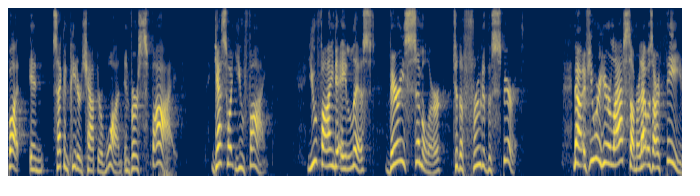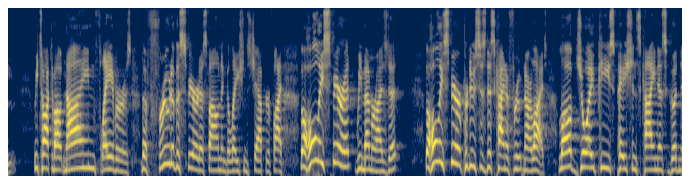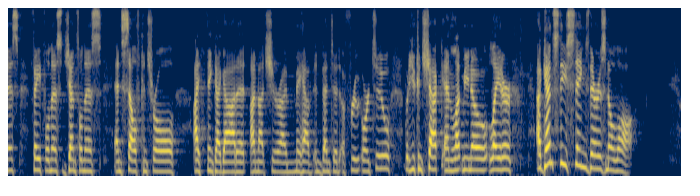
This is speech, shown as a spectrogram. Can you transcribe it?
But in 2 Peter chapter 1, in verse 5, guess what you find? You find a list very similar to the fruit of the Spirit. Now, if you were here last summer, that was our theme. We talked about nine flavors, the fruit of the Spirit as found in Galatians chapter 5. The Holy Spirit, we memorized it. The Holy Spirit produces this kind of fruit in our lives love, joy, peace, patience, kindness, goodness, faithfulness, gentleness, and self control. I think I got it. I'm not sure. I may have invented a fruit or two, but you can check and let me know later. Against these things, there is no law.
